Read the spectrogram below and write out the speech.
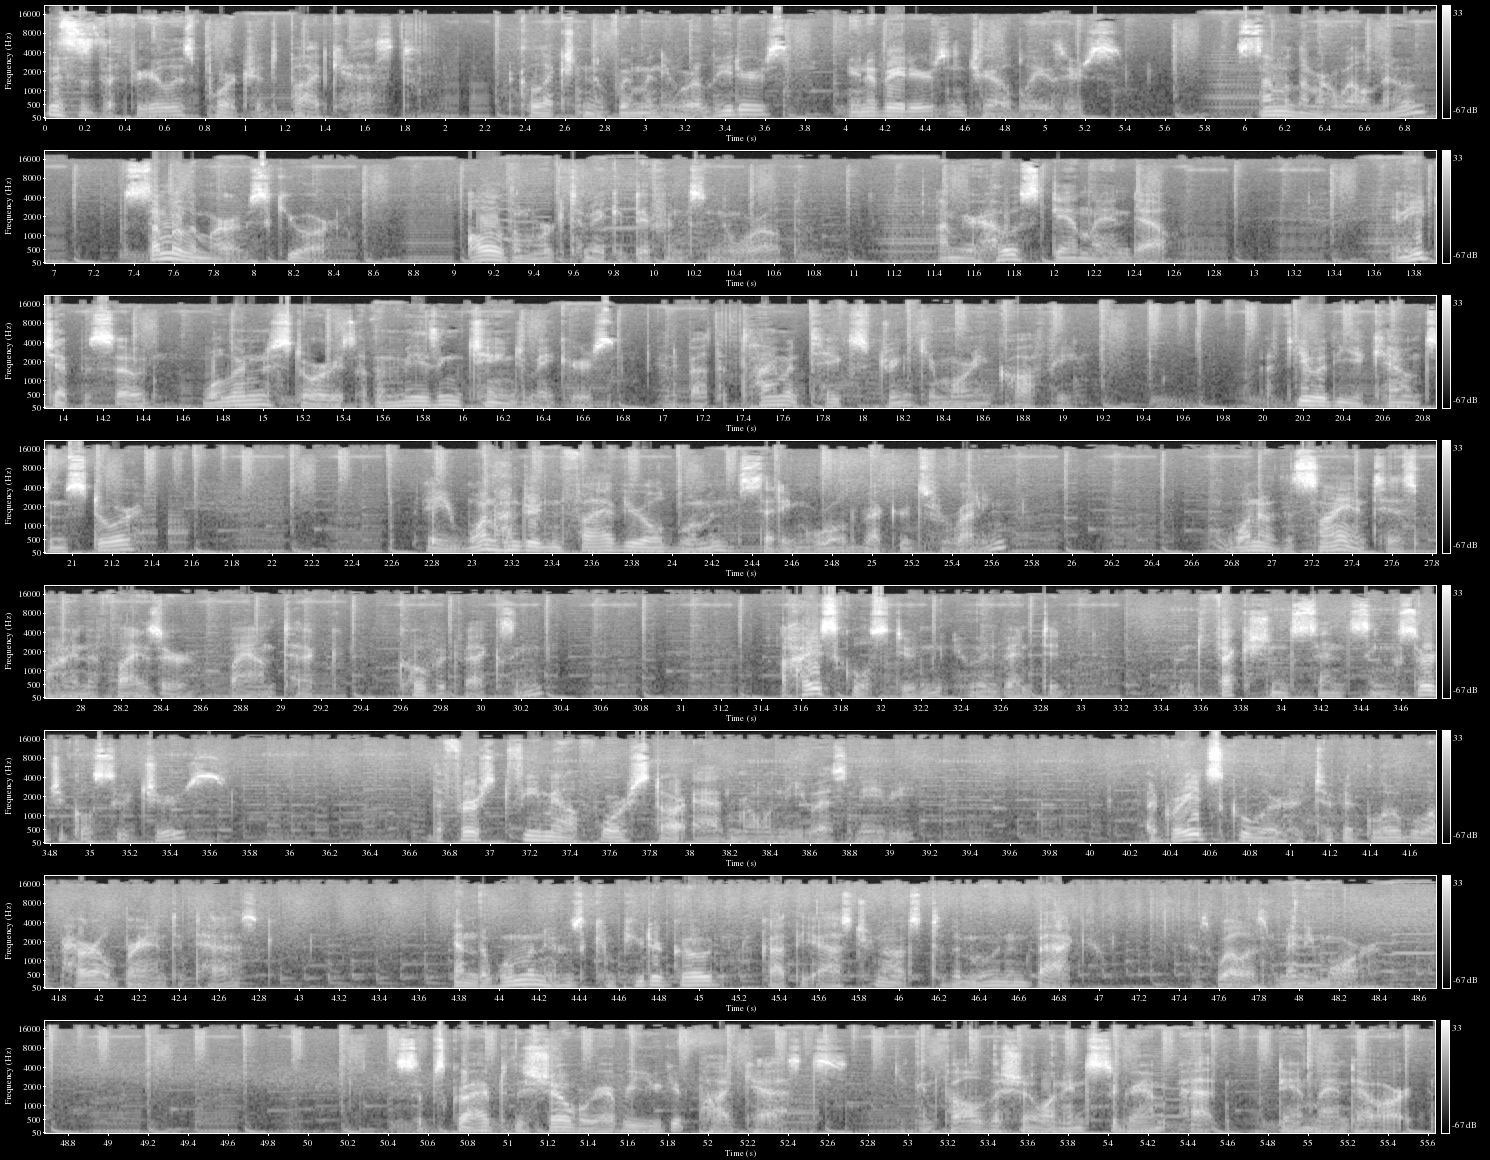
This is the Fearless Portraits Podcast, a collection of women who are leaders, innovators, and trailblazers. Some of them are well known, some of them are obscure. All of them work to make a difference in the world. I'm your host, Dan Landau. In each episode, we'll learn the stories of amazing changemakers and about the time it takes to drink your morning coffee. A few of the accounts in store a 105 year old woman setting world records for running, one of the scientists behind the Pfizer BioNTech COVID vaccine, a high school student who invented infection sensing surgical sutures, the first female four star admiral in the US Navy, a grade schooler who took a global apparel brand to task, and the woman whose computer code got the astronauts to the moon and back, as well as many more. Subscribe to the show wherever you get podcasts. You can follow the show on Instagram at Dan Landau Art.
